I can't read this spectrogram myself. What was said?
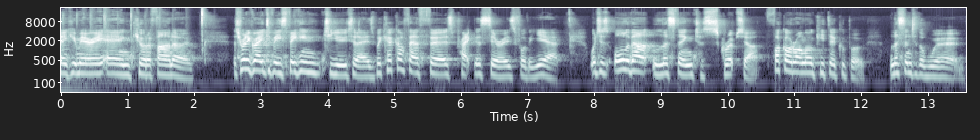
Thank you, Mary, and kia. It's really great to be speaking to you today as we kick off our first practice series for the year, which is all about listening to Scripture. Whakarongo ki te kupu. Listen to the Word.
